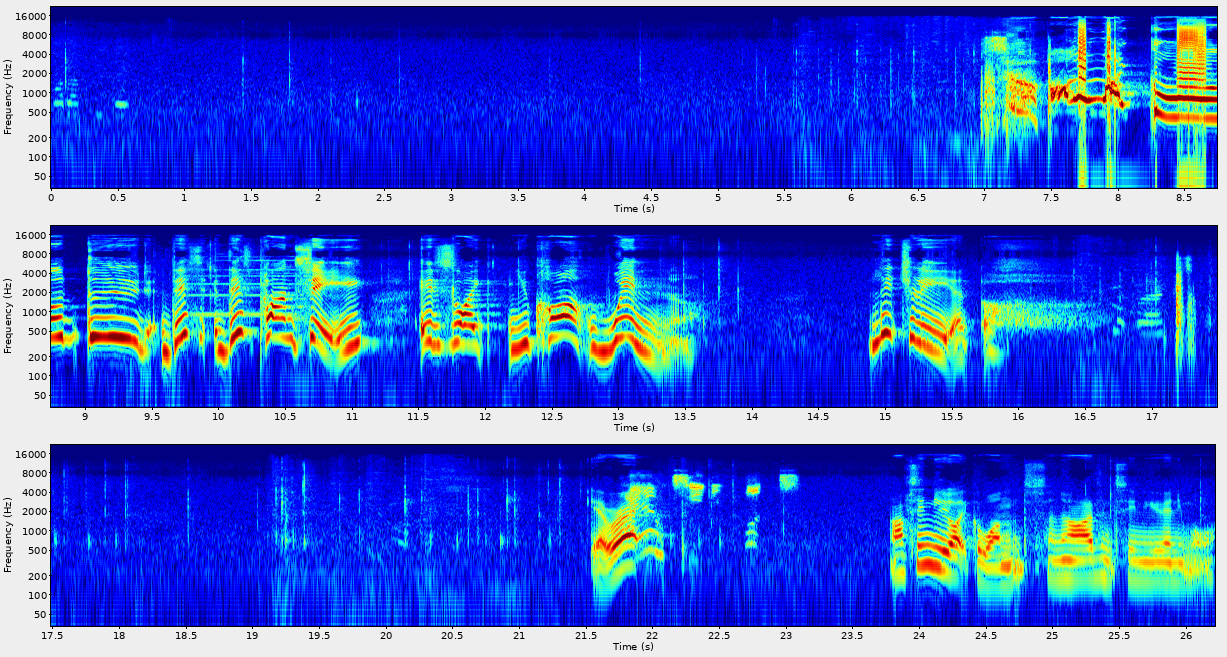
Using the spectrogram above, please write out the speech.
what I'm doing. this plan C, it's like you can't win. Literally, and oh, get I right. haven't seen you once. I've seen you like once, and I haven't seen you anymore.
